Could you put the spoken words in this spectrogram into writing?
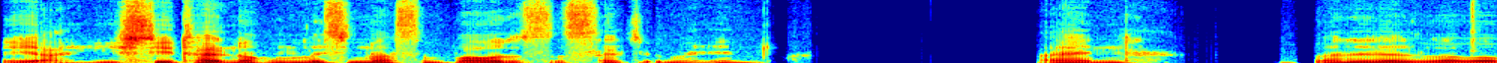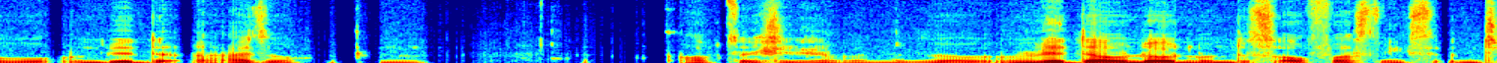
ja, hier steht halt noch ein bisschen was im Bau, das ist halt immerhin ein Vanille-Server, und wir, da, also, hm, hauptsächlich Vanille-Server, und wir downloaden und das auch fast nichts. Und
